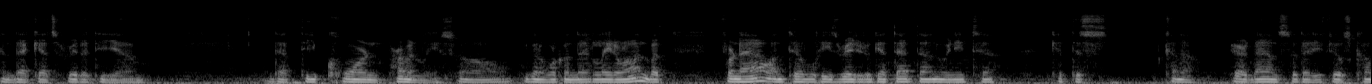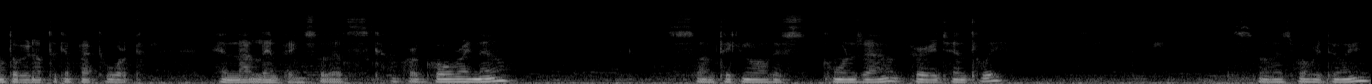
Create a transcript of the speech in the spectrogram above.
and that gets rid of the um, that deep corn permanently. So we're going to work on that later on. But for now, until he's ready to get that done, we need to get this kind of pared down so that he feels comfortable enough to get back to work and not limping. So that's kind of our goal right now. So I'm taking all these corns out very gently. So that's what we're doing.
